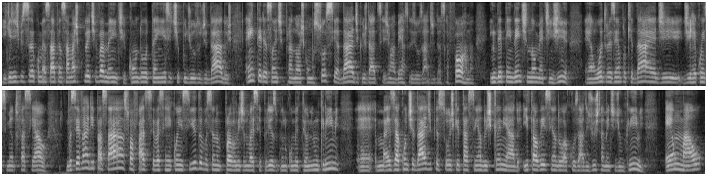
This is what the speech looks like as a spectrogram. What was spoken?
E que a gente precisa começar a pensar mais coletivamente. Quando tem esse tipo de uso de dados, é interessante para nós, como sociedade, que os dados sejam abertos e usados dessa forma, independente de não me atingir. É, um outro exemplo que dá é de, de reconhecimento facial. Você vai ali passar a sua fase, você vai ser reconhecida, você não, provavelmente não vai ser preso porque não cometeu nenhum crime, é, mas a quantidade de pessoas que está sendo escaneado e talvez sendo acusado injustamente de um crime é um mal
